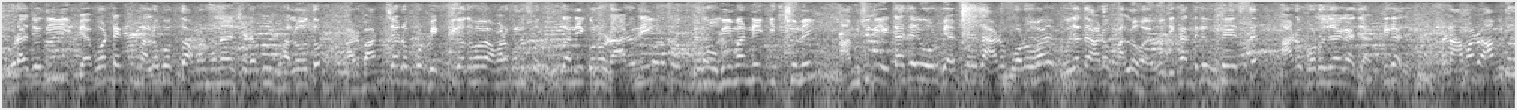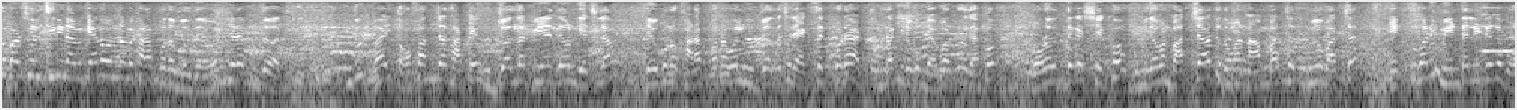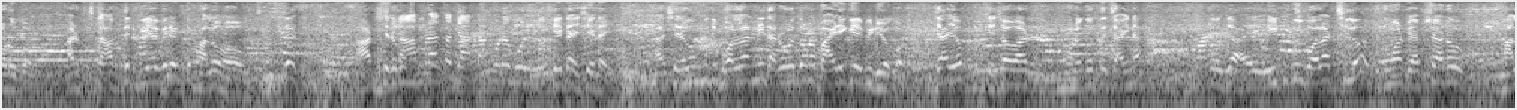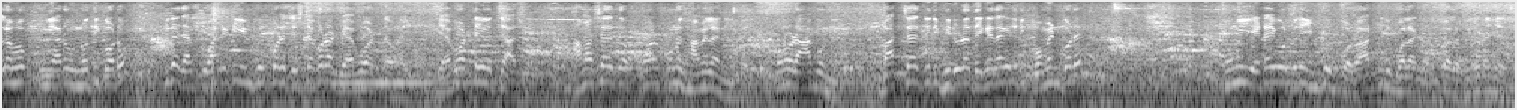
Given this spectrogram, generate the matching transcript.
ওরা যদি ব্যবহারটা একটু ভালো করতো আমার মনে হয় সেটা খুবই ভালো হতো। আর বাচ্চার ওপর ব্যক্তিগতভাবে আমার কোনো শত্রুতা নেই কোনো রাগ নেই কোনো অভিমান নেই কিচ্ছু নেই। আমি শুধু এটা চাই ওর ব্যবসা যাতে আরও বড় হয় ও যাতে আরও ভালো হয়। ও যেখান থেকে উঠে এসছে আরও বড় জায়গায় যাক ঠিক আছে? কারণ আমার আমি তোকে পার্সোনালি চিনি না আমি কেন ওর নামে খারাপ কথা বলতে যাব? আমি সেটা বুঝতে পারছি না। কিন্তু ভাই তফাৎটা থাকে উজ্জ্বলদার পিনে যখন গেছিলাম কেউ কোনো খারাপ কথা বললে উজ্জ্বলদার সেটা অ্যাকসেপ্ট করে আর তোমরা কীরকম ব্যবহার করে দেখো। বড়দের থেকে শেখো তুমি যখন বাচ্চা আছো তোমার নাম বাচ্চা তুমিও বাচ্চা একটুখানি মেন্টালিটিকে বড় করো। আর স্টাফদের বিহেভিয়ার একটু ভালো হওয়া উচিত ঠিক আছে? আর সেরকম আমরা তো যাতা করে বলল। সেটাই সেটাই। আর সেরকম কিছু বলার নেই তারপরে তোমরা বাইরে গিয়ে ভিডিও করো। যাই হোক সেসব আর মনে করতে চাই না। তো যা এইটুকুই বলার ছিল যে তোমার ব্যবসা আরও ভালো হোক তুমি আরও উন্নতি করো ঠিক আছে? আর কোয়ালিটি ইমপ্রুভ করার চেষ্টা করো আর ব্যবহারটা ভাই ব্যবহারটাই হচ্ছে আসল। আমার সাথে তো আমার কোনো ঝামেলা নেই ভাই, কোনো রাগও নেই। বাচ্চা যদি ভিডিওটা দেখে থাকে, যদি কমেন্ট করে, তুমি এটাই বলব যে ইমপ্রুভ করো, আর কিছু বলার নেই। চলো, ভিডিওটা শেষ।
